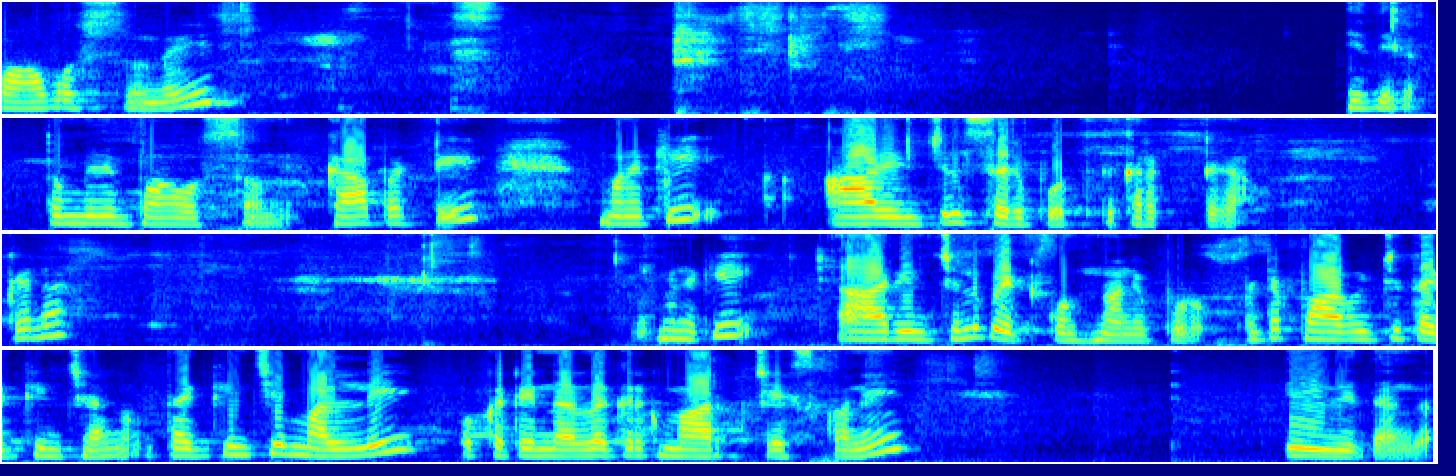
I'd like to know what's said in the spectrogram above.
పావు వస్తుంది. ఇదిగా తొమ్మిది పావు వస్తుంది. కాబట్టి మనకి ఆరు ఇంచులు సరిపోతుంది కరెక్ట్గా. ఓకేనా? మనకి ఆరు ఇంచులు పెట్టుకుంటున్నాను ఇప్పుడు. అంటే పావు ఇంచు తగ్గించాను. తగ్గించి మళ్ళీ ఒకటిన్నర దగ్గరికి మార్క్ చేసుకొని ఈ విధంగా.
